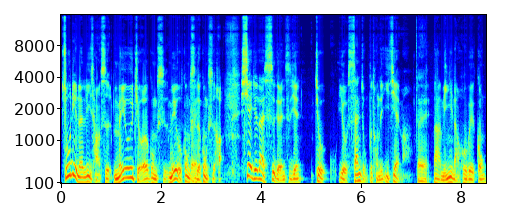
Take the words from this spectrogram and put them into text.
朱立伦的立场是没有九二共识，没有共识的共识。好，现阶段四个人之间就有三种不同的意见嘛。对，那民进党会不会攻？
